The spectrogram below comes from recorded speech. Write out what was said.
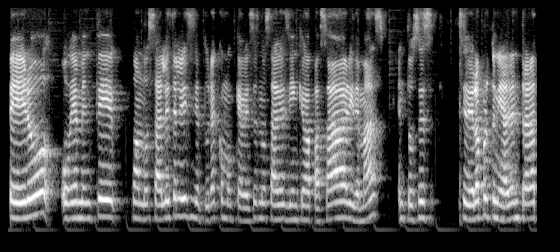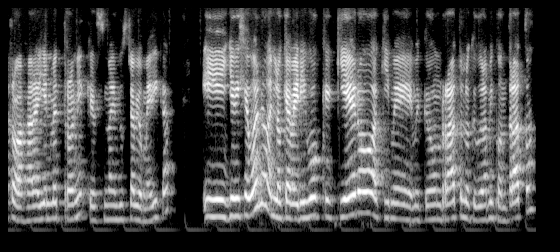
pero obviamente cuando sales de la licenciatura como que a veces no sabes bien qué va a pasar y demás. Entonces se dio la oportunidad de entrar a trabajar ahí en Medtronic, que es una industria biomédica. Y yo dije, bueno, en lo que averiguo qué quiero, aquí me, me quedo un rato, en lo que dura mi contrato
